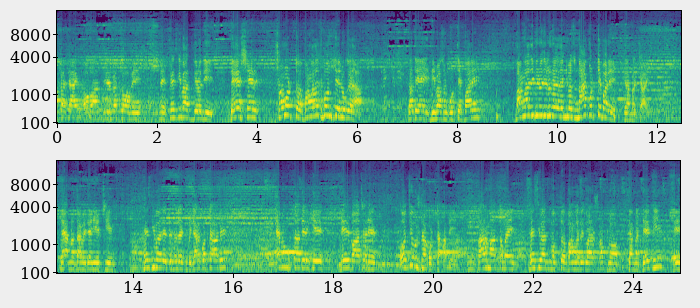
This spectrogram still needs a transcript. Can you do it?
আমরা চাই অবাধ, নিরপেক্ষ হবে ফেসিবাদ বিরোধী দেশের সমর্থ বাংলাদেশ বন্ধী লোকেরা যাতে নির্বাচন করতে পারে, বাংলাদেশ বিরোধী লোকেরা যাতে নির্বাচন না করতে পারে আমরা চাই। তাই আমরা দাবি জানিয়েছি, ফেসিবাদের দোষদেরকে বিচার করতে হবে এবং তাদেরকে নির্বাচনে অযোগ্য ঘোষণা করতে হবে। তার মাধ্যমে ফেসিবাদ মুক্ত বাংলাদেশ করার স্বপ্ন আমরা দেখি, এই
